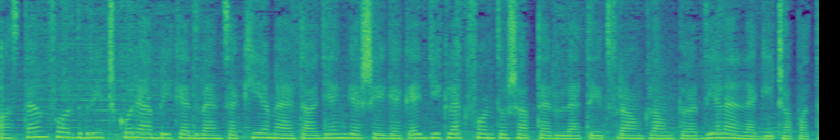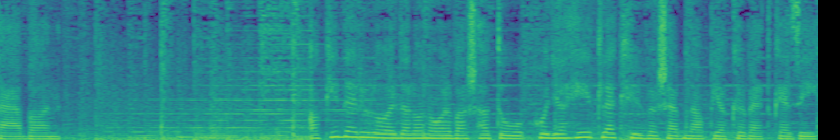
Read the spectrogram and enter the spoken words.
A Stanford Bridge korábbi kedvence kiemelte a gyengeségek egyik legfontosabb területét Frank Lampard jelenlegi csapatában. A kiderül oldalon olvasható, hogy a hét leghűvösebb napja következik.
